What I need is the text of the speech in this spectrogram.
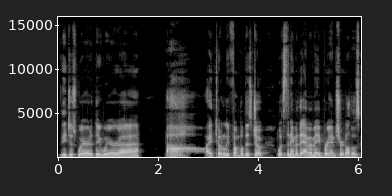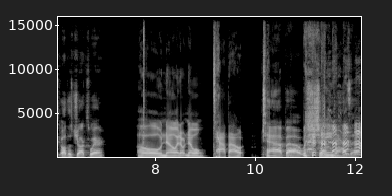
They just wear they wear uh oh I totally fumbled this joke. What's the name of the MMA brand shirt all those all those jocks wear? Oh no, I don't know. tap out Tap out. With Shane has it.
